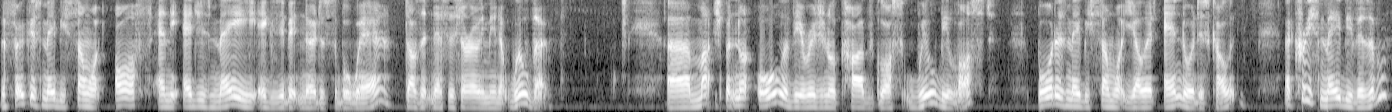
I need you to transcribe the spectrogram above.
The focus may be somewhat off, and the edges may exhibit noticeable wear. Doesn't necessarily mean it will, though. Uh, much but not all of the original card's gloss will be lost. Borders may be somewhat yellowed and or discolored. A crease may be visible,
